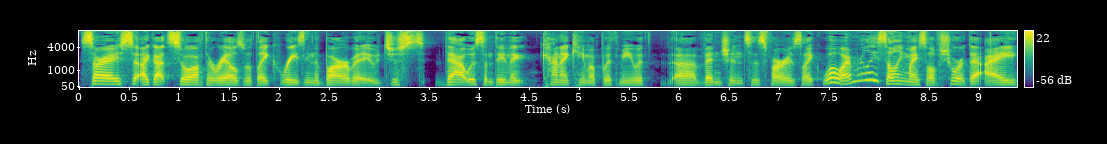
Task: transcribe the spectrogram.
sorry I, got so off the rails with like raising the bar but it was just that was something that kind of came up with me with uh, vengeance as far as like whoa i'm really selling myself short that i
